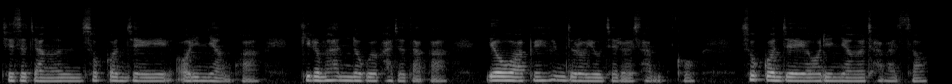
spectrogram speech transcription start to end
제사장은 속건제의 어린 양과 기름 한 녹을 가져다가 여호와 앞에 흔들어 요제를 삼고 속건제의 어린 양을 잡아서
